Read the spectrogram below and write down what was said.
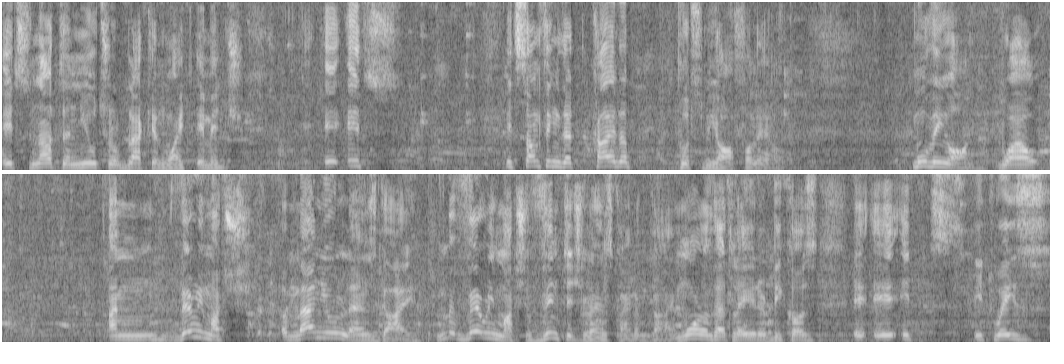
it's not a neutral black and white image. It's, it's something that kind of puts me off a little. Moving on, while I'm very much a manual lens guy, very much a vintage lens kind of guy. More on that later because it, it, it, weighs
